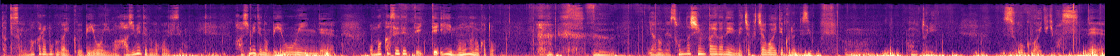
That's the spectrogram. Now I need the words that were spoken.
だってさ今から僕が行く美容院は初めてのところですよ。初めての美容院でお任せでって言っていいものなのかと。うん。あのねそんな心配がねめちゃくちゃ湧いてくるんですよ。うん本当に。すごく湧いてきます。で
